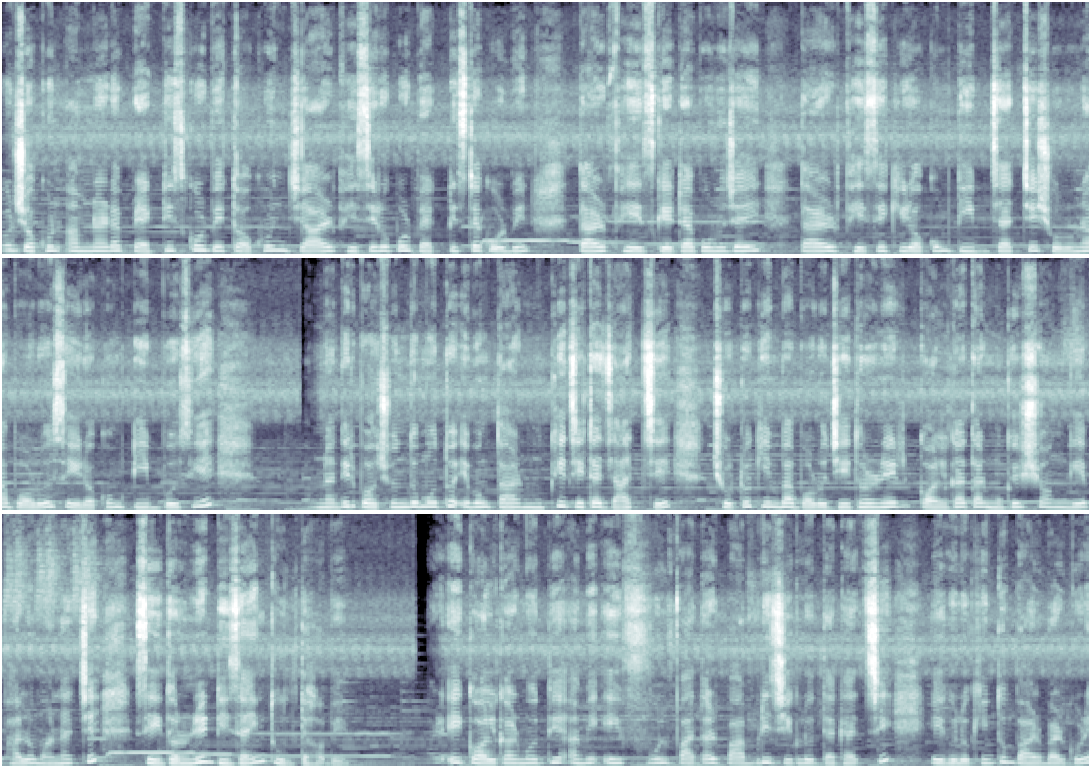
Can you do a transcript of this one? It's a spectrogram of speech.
ওর যখন আপনারা প্র্যাকটিস করবে, তখন যার ফেসের ওপর প্র্যাকটিসটা করবেন, তার ফেস গেট আপ অনুযায়ী, তার ফেসে কীরকম টিপ যাচ্ছে, সরু না বড় সেই রকম টিপ বসিয়ে আপনাদের পছন্দ মতো এবং তার মুখে যেটা যাচ্ছে, ছোট কিংবা বড় যে ধরনের কলকা তার মুখের সঙ্গে ভালো মানাচ্ছে, সেই ধরনের ডিজাইন তুলতে হবে। আর এই কলকার মধ্যে আমি এই ফুল পাতার পাপড়ি যেগুলো দেখাচ্ছি, এগুলো কিন্তু বারবার করে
